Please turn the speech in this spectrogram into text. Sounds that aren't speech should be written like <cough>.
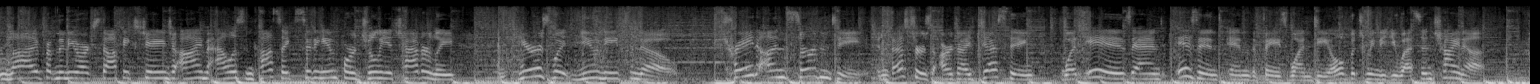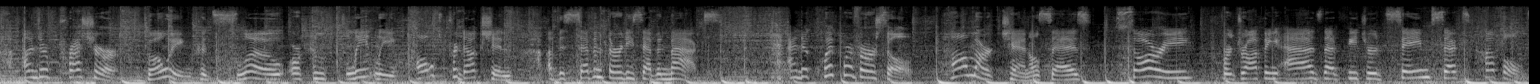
Live from the New York Stock Exchange, I'm Alison Kosik sitting in for Julia Chatterley. And here's what you need to know. Trade uncertainty. Investors are digesting what is and isn't in the phase one deal between the U.S. and China. Under pressure, Boeing could slow or completely halt production of the 737 MAX. And a quick reversal. Hallmark Channel says, sorry for dropping ads that featured same sex couples.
